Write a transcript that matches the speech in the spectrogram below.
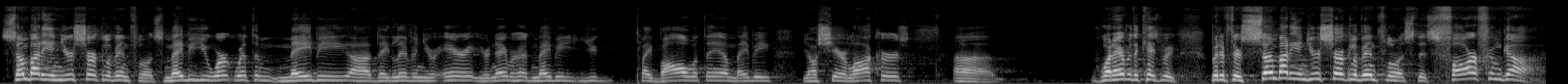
somebody in your circle of influence, maybe you work with them, maybe uh, they live in your area, your neighborhood, maybe you play ball with them, maybe y'all share lockers, uh, whatever the case may be. But if there's somebody in your circle of influence that's far from God,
